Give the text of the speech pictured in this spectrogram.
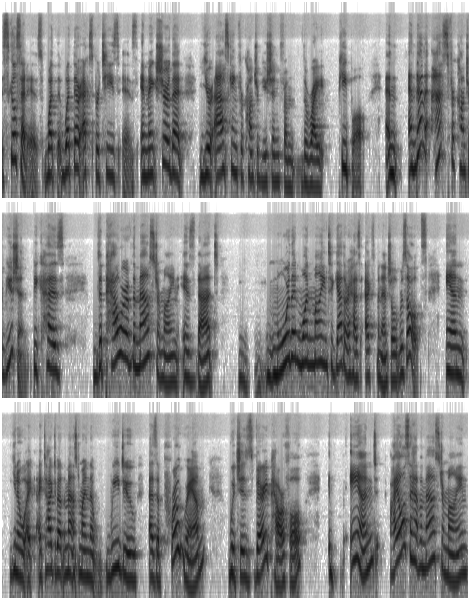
skill set is, what what their expertise is, and make sure that you're asking for contribution from the right people, and and then ask for contribution because the power of the mastermind is that more than one mind together has exponential results. And you know, I, I talked about the mastermind that we do as a program, which is very powerful, and I also have a mastermind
